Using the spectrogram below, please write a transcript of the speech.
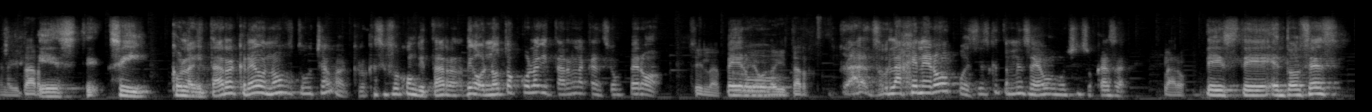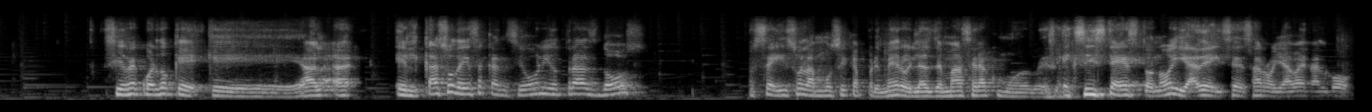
En la guitarra. Este, sí, con la guitarra, creo, ¿no? Tú, chava, creo que sí fue con guitarra. Digo, no tocó la guitarra en la canción, pero. Sí, la, pero, la guitarra. La, generó, pues es que también se mucho en su casa. Claro. Este, entonces, sí recuerdo que, que el caso de esa canción y otras dos, se hizo la música primero y las demás era como, existe esto, ¿no? Y ya de ahí se desarrollaba en algo,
